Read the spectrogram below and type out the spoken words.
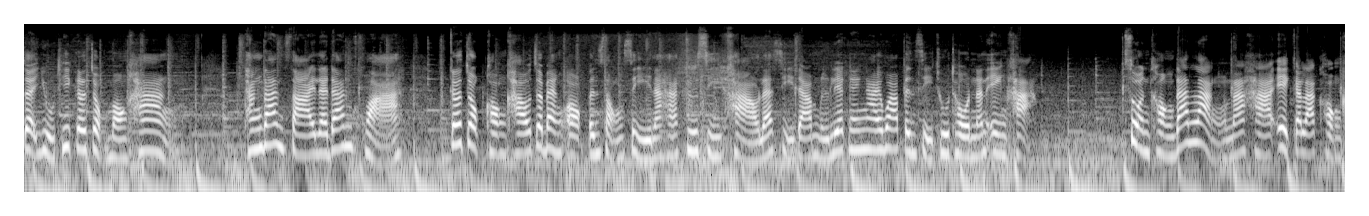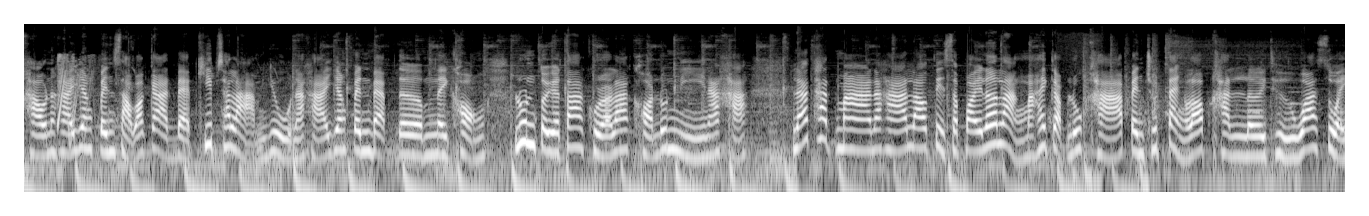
จะอยู่ที่กระจกมองข้าง ทั้งด้านซ้ายและด้านขวา กระจกของเขาจะแบ่งออกเป็น 2 สีนะคะ คือสีขาวและสีดำหรือเรียกง่าย ๆ ว่าเป็นสีทูโทนนั่นเองค่ะส่วนของด้านหลังนะคะ เอกลักษณ์ของเขานะคะ ยังเป็นเสาอากาศแบบคีบฉลามอยู่นะคะ ยังเป็นแบบเดิมในของรุ่น Toyota Corolla Cross รุ่นนี้นะคะ และถัดมานะคะเราติดสปอยเลอร์หลังมาให้กับลูกค้าเป็นชุดแต่งรอบคันเลย ถือว่าสวย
